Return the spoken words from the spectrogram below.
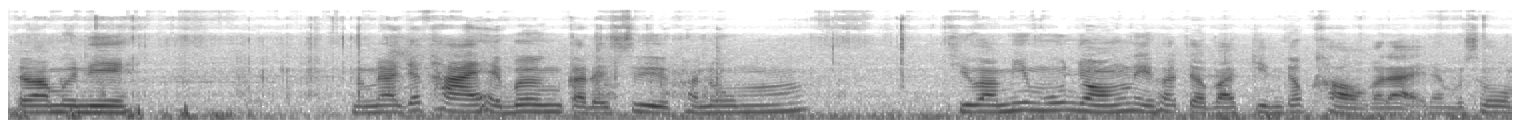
แต่ว่ามื้อนี้น้องนาจะทายให้เบิ่งก็ได้ซื้อขนม ที่ว่ามีหมูหยองนี่เขาจะว่ากินกับข้าวก็ได้ท่านผู้ชม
